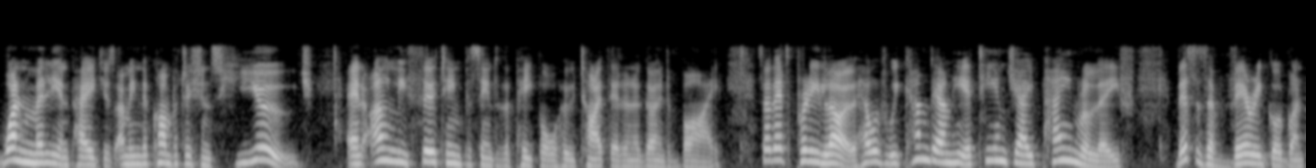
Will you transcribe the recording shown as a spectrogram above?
1 million pages. I mean, the competition's huge and only 13% of the people who type that in are going to buy. So that's pretty low. However, we come down here, TMJ Pain Relief. This is a very good one.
